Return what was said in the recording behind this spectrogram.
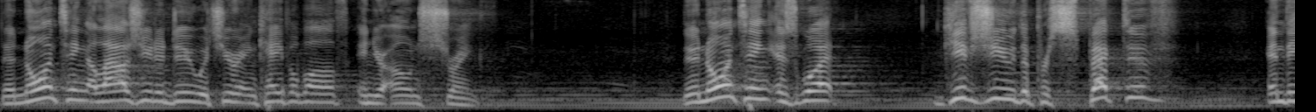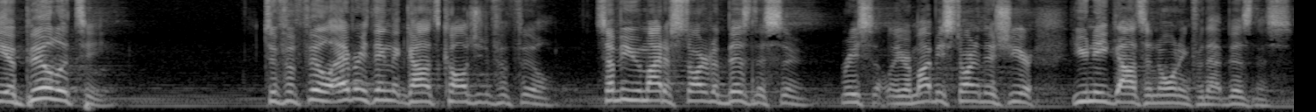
The anointing allows you to do what you're incapable of in your own strength. The anointing is what gives you the perspective and the ability to fulfill everything that God's called you to fulfill. Some of you might have started a business soon, recently, or might be starting this year. You need God's anointing for that business.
